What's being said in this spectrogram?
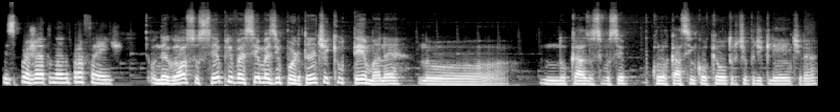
esse projeto andando para frente. O negócio sempre vai ser mais importante que o tema, né? No, no caso, se você colocasse em qualquer outro tipo de cliente, né?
